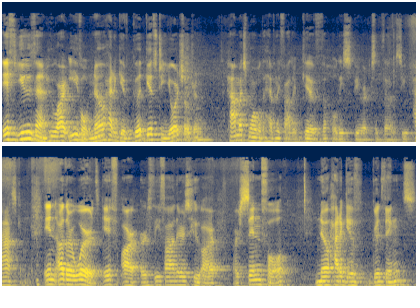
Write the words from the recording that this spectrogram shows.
If you then, who are evil, know how to give good gifts to your children, how much more will the Heavenly Father give the Holy Spirit to those who ask Him? In other words, if our earthly fathers who are, are sinful know how to give good things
